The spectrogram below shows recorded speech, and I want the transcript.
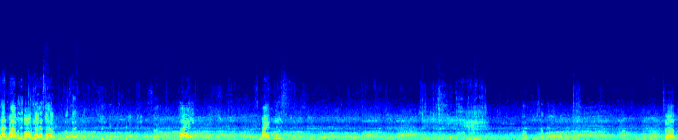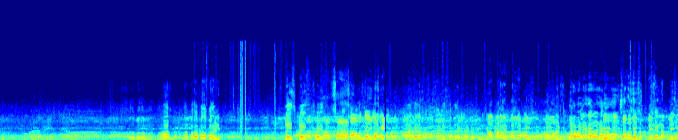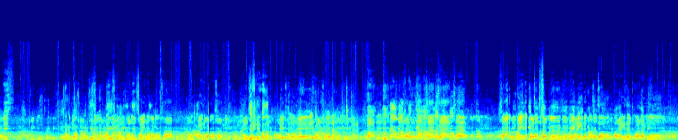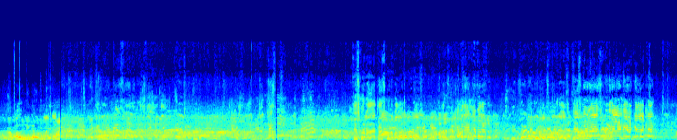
సార్ బాబు నిల్చుంటారా sir? Hi. Smile please. Sir. పద పద పద పద పదండి. Please please please. మనం పైన పడం సార్ మనం పైన పడం సార్ సార్ సార్. సార్ పైన పడం సార్. పైన పడము. పైన పడము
